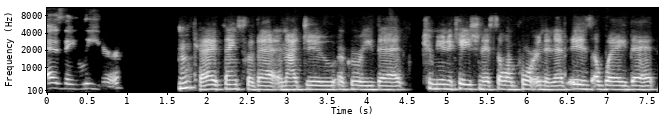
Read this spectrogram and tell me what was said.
as a leader. Okay, thanks for that. And I do agree that communication is so important, and that is a way that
